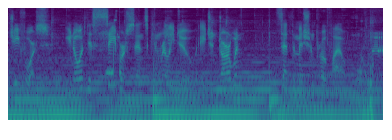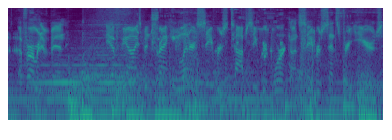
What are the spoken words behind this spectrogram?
G-Force, you know what this Saber Sense can really do. Agent Darwin, set the mission profile. Affirmative, Ben. The FBI's been tracking Leonard Saber's top secret work on Saber Sense for years.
